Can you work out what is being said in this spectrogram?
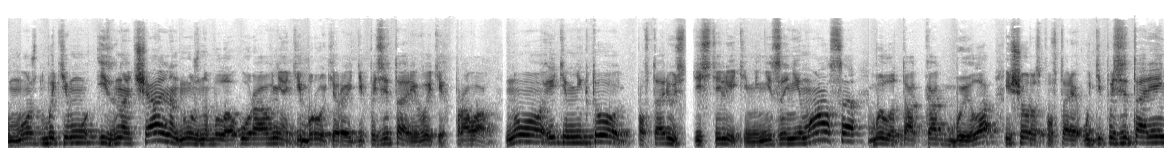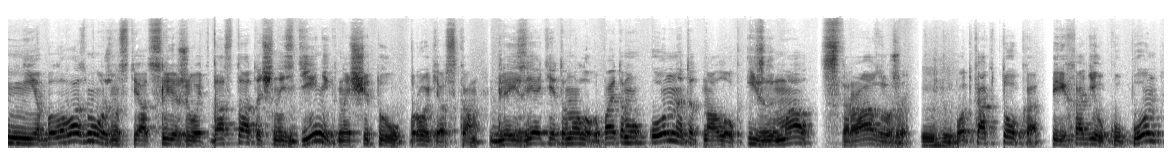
может быть, ему изначально нужно было уравнять и брокера, и депозитарий в этих правах. Но этим никто, повторюсь, десятилетиями не занимался. Было так, как было. Еще раз повторяю, у депозитария не было возможности отслеживать достаточность денег на счету брокерском для изъятия этого налога. Поэтому он этот налог изымал сразу же. Угу. Вот как только переходил купон,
